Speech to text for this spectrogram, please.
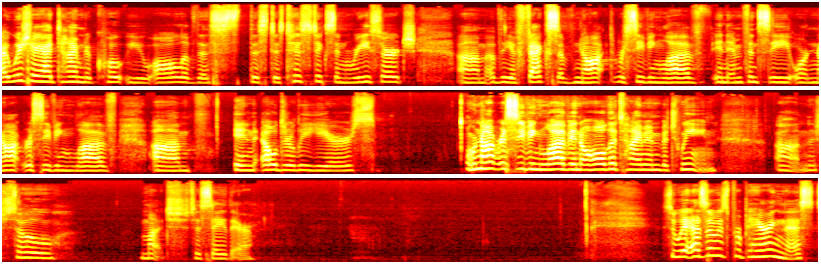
I wish I had time to quote you all of this, the statistics and research um, of the effects of not receiving love in infancy or not receiving love um, in elderly years or not receiving love in all the time in between. Um, there's so much to say there. So, as I was preparing this,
